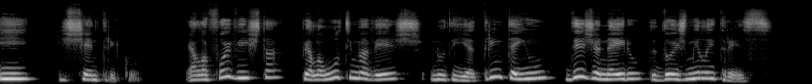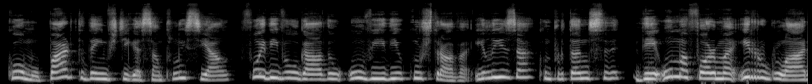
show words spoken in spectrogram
e excêntrico. Ela foi vista pela última vez no dia 31 de janeiro de 2013. Como parte da investigação policial, foi divulgado um vídeo que mostrava Elisa comportando-se de uma forma irregular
